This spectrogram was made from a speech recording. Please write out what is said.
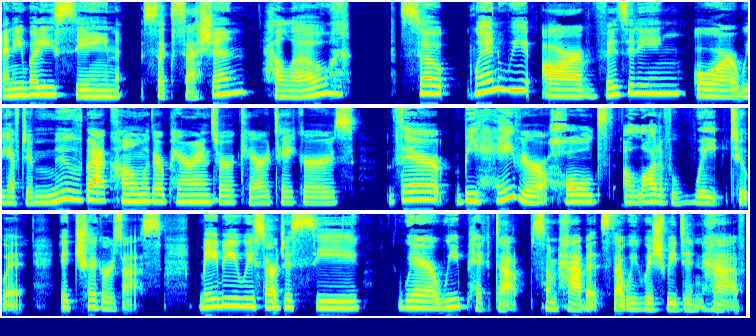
anybody seen Succession? Hello? So, when we are visiting or we have to move back home with our parents or caretakers, their behavior holds a lot of weight to it. It triggers us. Maybe we start to see where we picked up some habits that we wish we didn't have.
